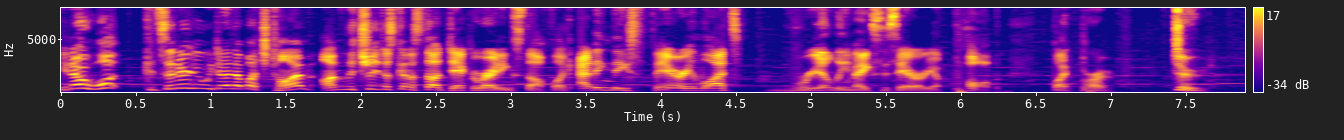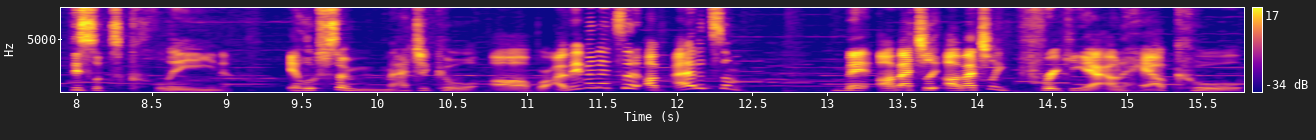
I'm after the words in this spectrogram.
You know what? Considering we don't have much time, I'm literally just to start decorating stuff. Like adding these fairy lights really makes this area pop. Like, bro, dude, this looks clean. It looks so magical. Oh, bro, I've even I've added some, man, I'm actually, I'm actually freaking out on how cool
